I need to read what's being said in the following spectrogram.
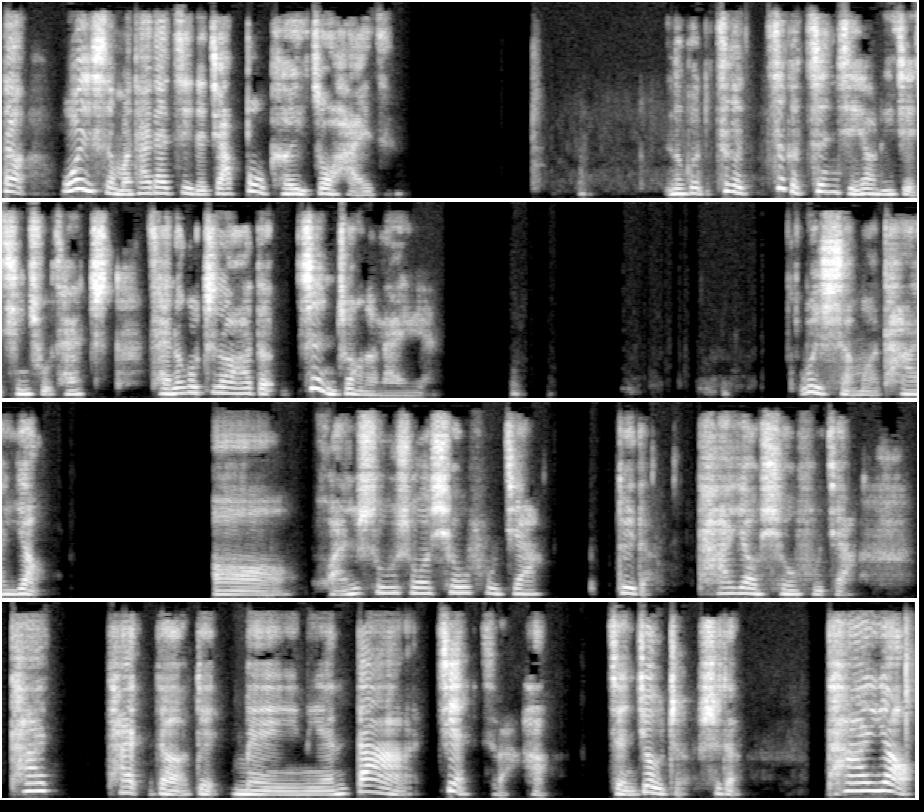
那为什么他在自己的家不可以做孩子？能够这个这个症结要理解清楚，才才能够知道他的症状的来源。为什么他要？哦，还书说修复家，对的，他要修复家，他他的对每年大建是吧？哈，拯救者是的，他要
